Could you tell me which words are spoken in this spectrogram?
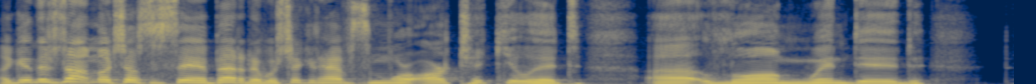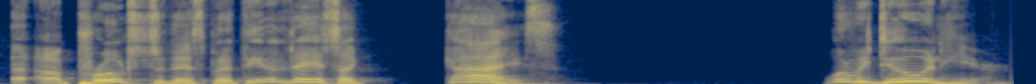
Again, there's not much else to say about it. I wish I could have some more articulate, uh, long winded uh, approach to this. But at the end of the day, it's like, guys, what are we doing here?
